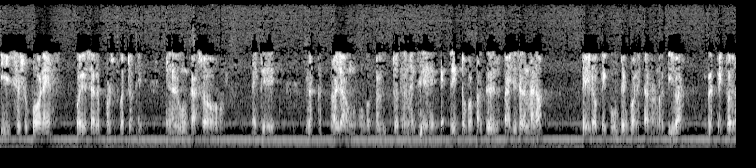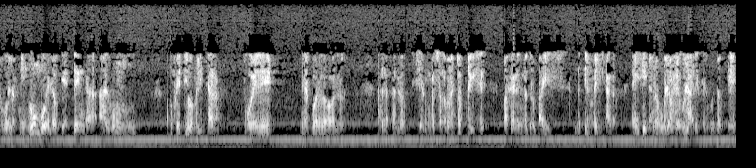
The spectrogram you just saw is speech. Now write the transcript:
y se supone, puede ser por supuesto que en algún caso este, no, haya un, control totalmente estricto por parte de los países hermanos, pero que cumplen con esta normativa respecto de los vuelos. Ningún vuelo que tenga algún objetivo militar puede, de acuerdo a lo, que hicieron con estos países, bajar en otro país latinoamericano. Necesitan los vuelos regulares, el vuelo que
